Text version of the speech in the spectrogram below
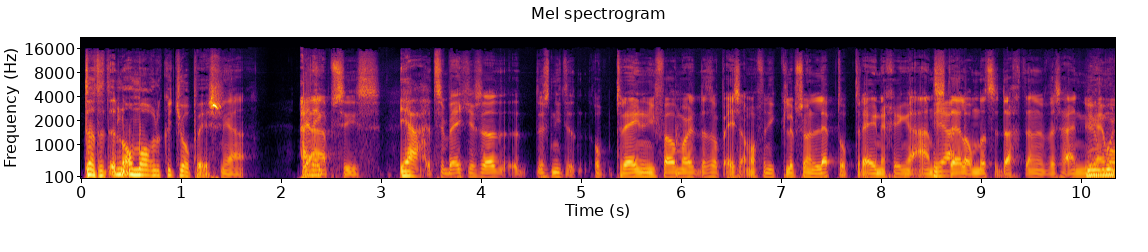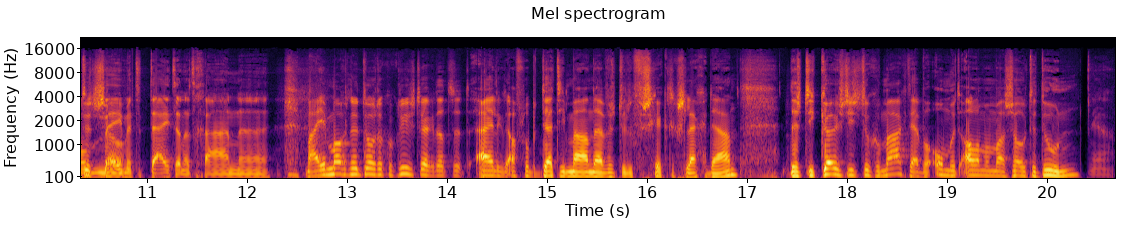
dat het een onmogelijke job is. Ja, En ja ik- precies. Ja. Het is een beetje zo, dus niet op trainerniveau, maar dat opeens allemaal van die clubs zo'n laptop trainer gingen aanstellen. Ja. Omdat ze dachten, we zijn nu, Nu helemaal moet het zo. mee met de tijd aan het gaan. eh. Maar je mag nu toch de conclusie trekken dat het eigenlijk de afgelopen 13 maanden hebben ze natuurlijk verschrikkelijk slecht gedaan. Dus die keuze die ze toen gemaakt hebben om het allemaal maar zo te doen, ja.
